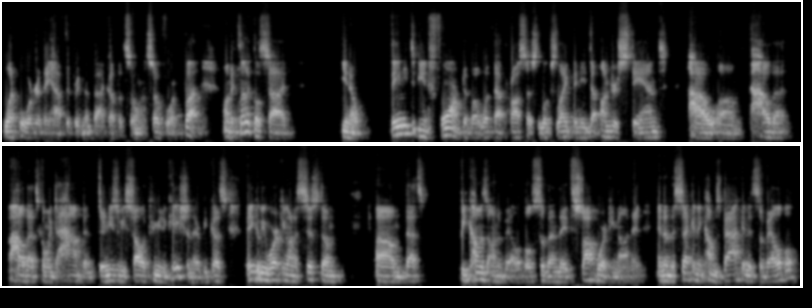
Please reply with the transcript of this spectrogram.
what order they have to bring them back up, and so on and so forth. But on the clinical side, you know, they need to be informed about what that process looks like. They need to understand how um, how that how that's going to happen. There needs to be solid communication there because they could be working on a system um, that's becomes unavailable. So then they stop working on it, and then the second it comes back and it's available,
